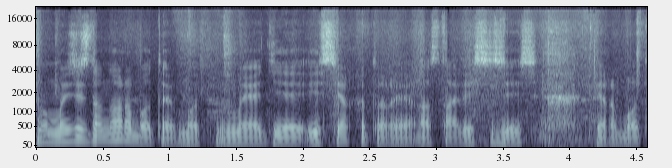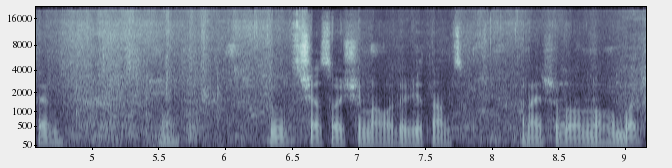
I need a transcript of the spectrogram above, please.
Ну, мы здесь давно работаем. Вот мы одни из тех, которые остались здесь и работаем. Вот. Ну, Сейчас очень мало вьетнамцев. Раньше было много больше.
